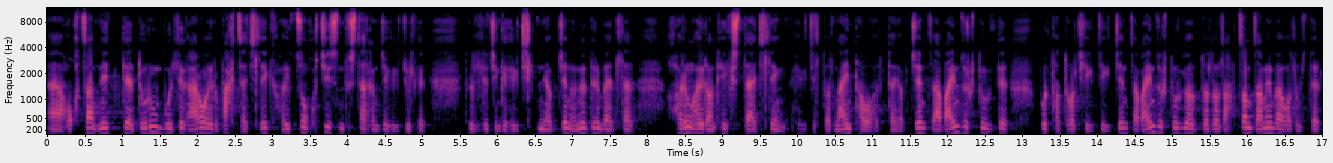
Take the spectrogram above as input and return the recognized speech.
хугацаанд нийтдээ 4 бүлэг 12 багц ажлыг 239 төс тарах хэмжээг хэрэгжүүлэхээр төлөвлөж ингээ хэрэгжилт нь явж байна. Өнөөдрийн байдлаар 22 онд хийх ёстой ажлын хэрэгжилт бол 85% та явж байна. За Баян зүрх дүүрэг дээр бүр тодруулж хийгдэж байна. За Баян зүрх дүүргийн хувьд бол авцам замын байгууламж дээр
